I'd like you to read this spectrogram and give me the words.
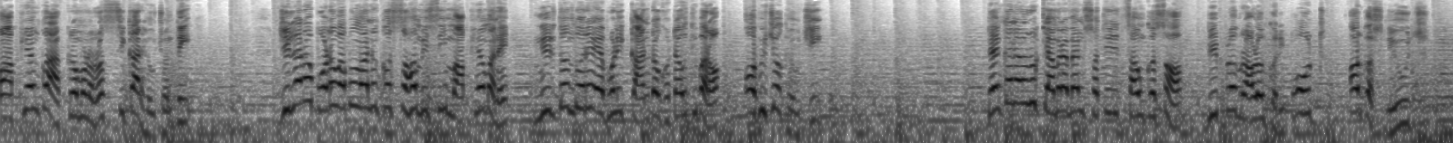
ମାଫିଆଙ୍କ ଆକ୍ରମଣର ଶିକାର ହେଉଛନ୍ତି ଜିଲ୍ଲାର ବଡ଼ବାବୁମାନଙ୍କ ସହ ମିଶି ମାଫିଆମାନେ ନିର୍ଦ୍ଦନ୍ଦରେ ଏଭଳି କାଣ୍ଡ ଘଟାଉଥିବାର ଅଭିଯୋଗ ହେଉଛି ଢେଙ୍କାନାଳରୁ କ୍ୟାମେରାମ୍ୟାନ୍ ସତ୍ୟଜିତ ସାହୁଙ୍କ ସହ ବିପ୍ଳବ ରାଉଳଙ୍କ ରିପୋର୍ଟ ଅର୍ଗସ୍ ନ୍ୟୁଜ୍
